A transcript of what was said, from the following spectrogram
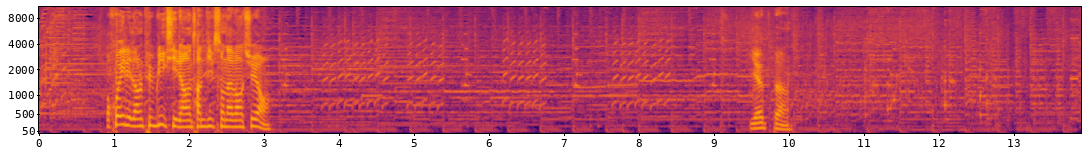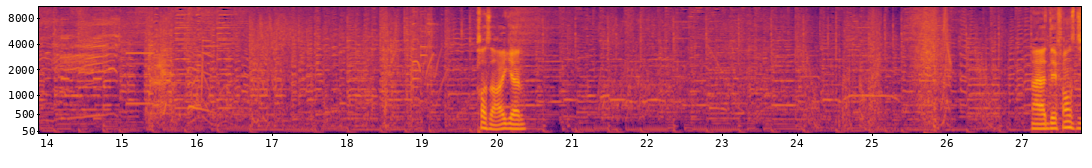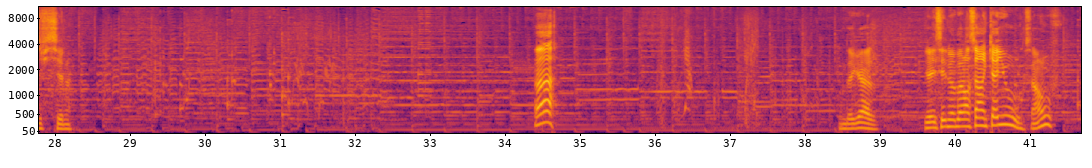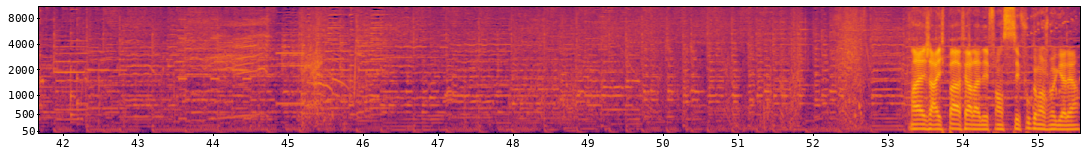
Pourquoi il est dans le public s'il est en train de vivre son aventure Yup. Oh, ça régale. Ah, défense difficile. Ah On dégage. Il a essayé de me balancer un caillou, c'est un ouf. Ouais, j'arrive pas à faire la défense. C'est fou comment je me galère.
